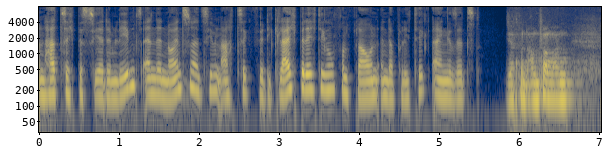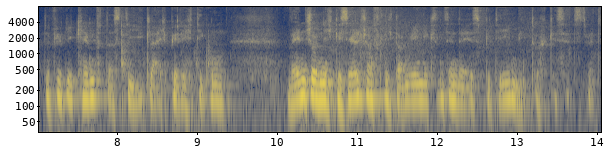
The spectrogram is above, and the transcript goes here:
und hat sich bis zu ihrem Lebensende 1987 für die Gleichberechtigung von Frauen in der Politik eingesetzt. Sie hat von Anfang an dafür gekämpft, dass die Gleichberechtigung, wenn schon nicht gesellschaftlich, dann wenigstens in der SPD mit durchgesetzt wird.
